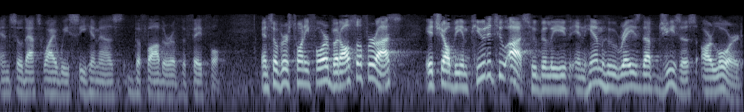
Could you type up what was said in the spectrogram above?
And so that's why we see him as the father of the faithful. And so, verse 24, but also for us, it shall be imputed to us who believe in him who raised up Jesus, our Lord,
